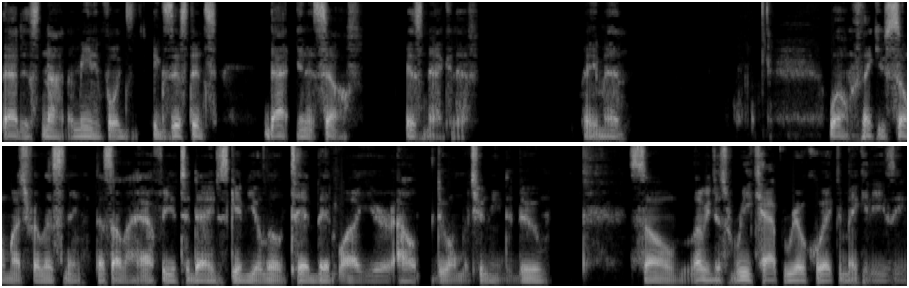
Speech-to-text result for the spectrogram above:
That is not a meaningful ex- existence. That in itself is negative. Amen. Well, thank you so much for listening. That's all I have for you today. Just give you a little tidbit while you're out doing what you need to do. So let me just recap real quick to make it easy.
